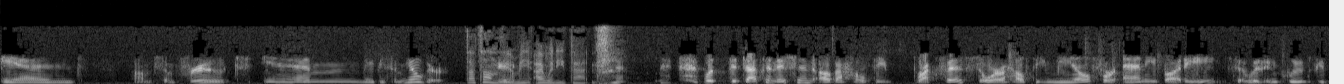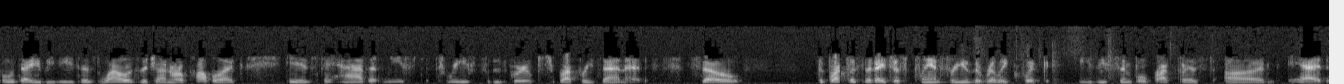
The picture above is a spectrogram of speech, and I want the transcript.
and um, some fruit and maybe some yogurt. That sounds yummy. I would eat that. but the definition of a healthy breakfast or a healthy meal for anybody, so it includes people with diabetes as well as the general public, is to have at least three food groups represented. So the breakfast that I just planned for you, the really quick, easy, simple breakfast, uh, had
